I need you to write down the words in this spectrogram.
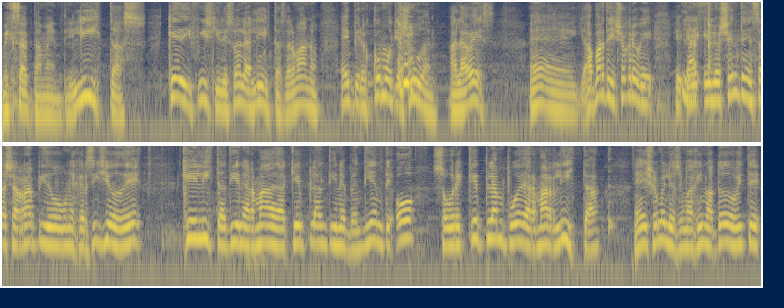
Exactamente. Listas. Qué difíciles son las listas, hermano. Eh, pero cómo te ayudan a la vez. Eh, aparte, yo creo que Las- el oyente ensaya rápido un ejercicio de qué lista tiene armada, qué plan tiene pendiente o sobre qué plan puede armar lista. Eh, yo me los imagino a todos, viste,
